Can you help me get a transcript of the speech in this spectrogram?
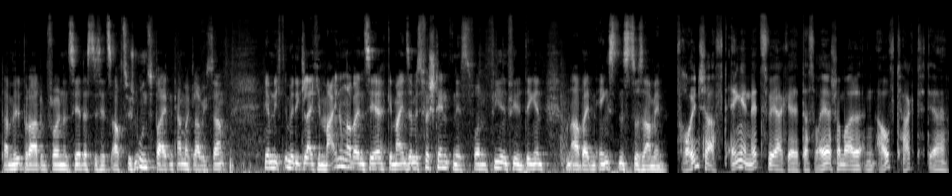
Da Milbrat und freuen uns sehr, dass das jetzt auch zwischen uns beiden, kann man glaube ich sagen. Wir haben nicht immer die gleiche Meinung, aber ein sehr gemeinsames Verständnis von vielen, vielen Dingen und arbeiten engstens zusammen. Freundschaft, enge Netzwerke, das war ja schon mal ein Auftakt, der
